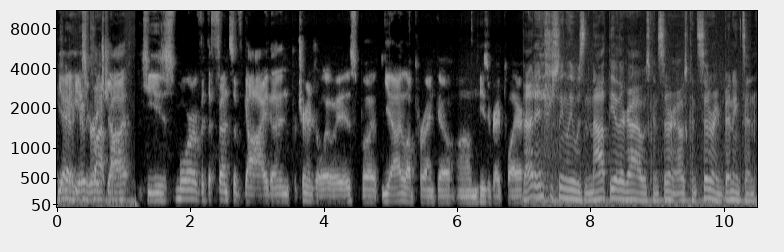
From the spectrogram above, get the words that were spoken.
Yeah, he has a great shot. bomb. He's more of a defensive guy than Pietrangelo is, but yeah, I love Parayko. Um, he's a great player. That interestingly was not the other guy I was considering. I was considering Binnington.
